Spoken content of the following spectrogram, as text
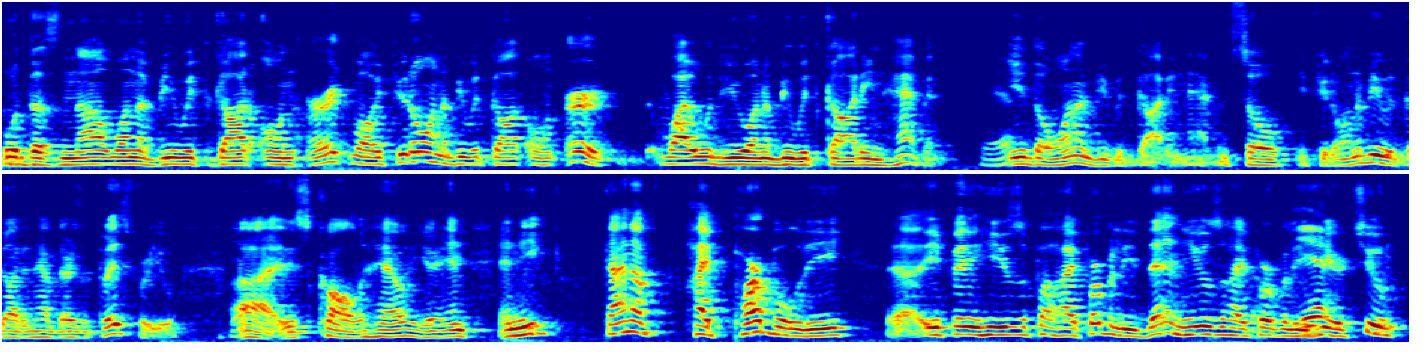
who does not want to be with God on earth. Well, if you don't want to be with God on earth, why would you want to be with God in heaven? Yeah. You don't want to be with God in heaven. So if you don't want to be with God in heaven, there's a place for you. Uh, it's called hell here, and and he kind of hyperbole. Uh, if he used hyperbole, then he used hyperbole Yeah. here too,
